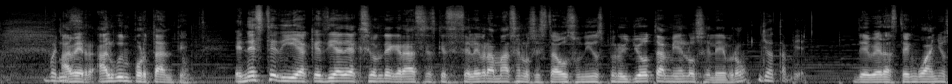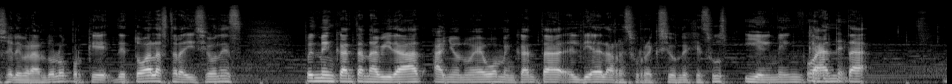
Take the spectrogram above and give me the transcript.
Buenísimo. A ver, algo importante. En este día, que es Día de Acción de Gracias, que se celebra más en los Estados Unidos, pero yo también lo celebro. Yo también. De veras, tengo años celebrándolo porque de todas las tradiciones, pues me encanta Navidad, Año Nuevo, me encanta el Día de la Resurrección de Jesús y me encanta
